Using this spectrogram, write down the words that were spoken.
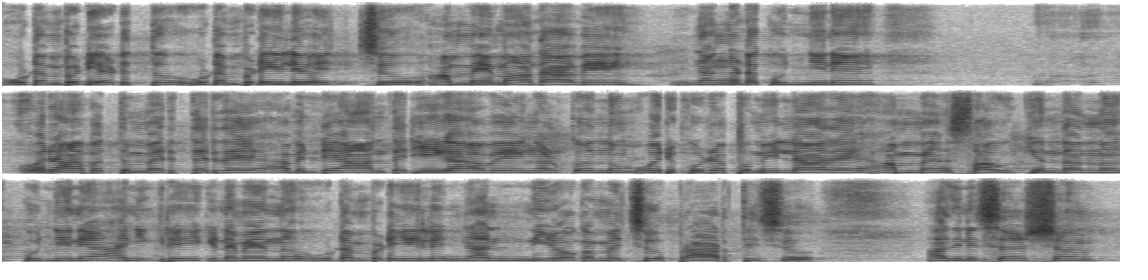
ഉടമ്പടി എടുത്തു. ഉടമ്പടിയിൽ വെച്ചു അമ്മേ മാതാവേ ഞങ്ങളുടെ കുഞ്ഞിന് ഒരാപത്തും വരുത്തരുതേ. അവന്റെ ആന്തരിക അവയവങ്ങൾക്കൊന്നും ഒരു കുഴപ്പമില്ലാതെ അമ്മ സൗഖ്യം തന്ന് കുഞ്ഞിനെ അനുഗ്രഹിക്കണമെന്ന് ഉടമ്പടിയിൽ ഞാൻ നിയോഗം വെച്ചു പ്രാർത്ഥിച്ചു. അതിനുശേഷം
